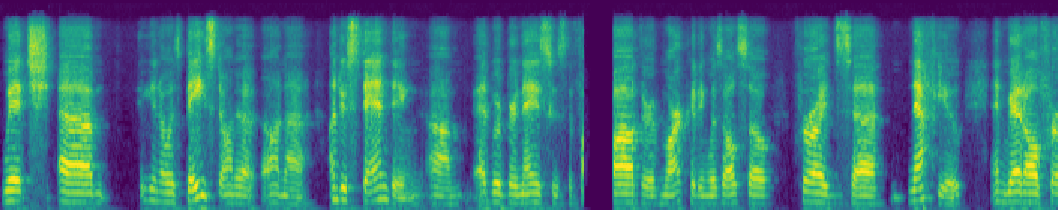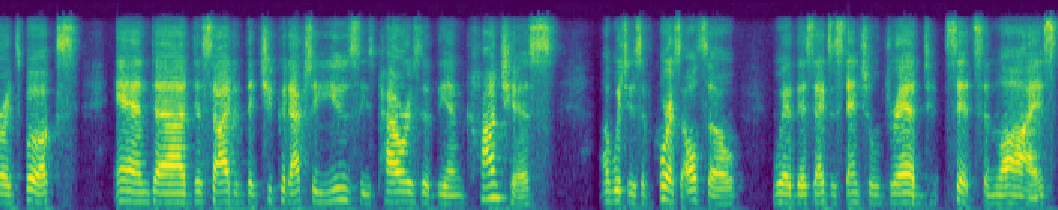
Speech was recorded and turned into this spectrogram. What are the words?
which um, you know is based on a on a understanding. Um, Edward Bernays, who's the father of marketing, was also Freud's uh, nephew and read all Freud's books and uh, decided that you could actually use these powers of the unconscious, uh, which is of course also where this existential dread sits and lies,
